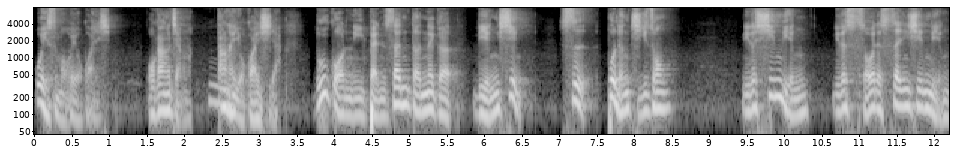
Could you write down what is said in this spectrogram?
为什么会有关系？我刚刚讲了，当然有关系啊。如果你本身的那个灵性是不能集中，你的心灵、你的所谓的身心灵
